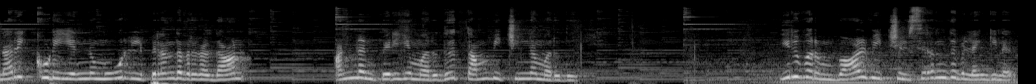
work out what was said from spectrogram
நரிக்குடி என்னும் ஊரில் பிறந்தவர்கள்தான் அண்ணன் பெரிய மருது தம்பி சின்ன மருது. இருவரும் வாழ்வீச்சில் சிறந்து விளங்கினர்.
